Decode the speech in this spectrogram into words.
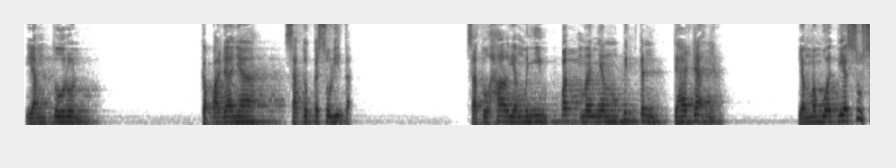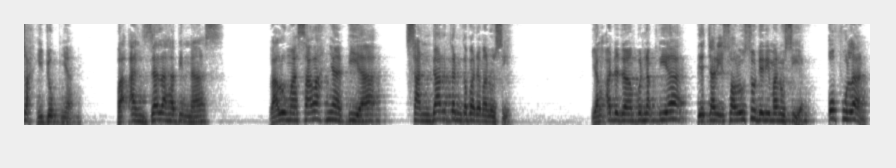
yang turun kepadanya satu kesulitan, satu hal yang menyimpat menyempitkan dadanya, yang membuat dia susah hidupnya. Fa'anzalaha bin nas. Lalu masalahnya dia sandarkan kepada manusia. Yang ada dalam benak dia, dia cari solusi dari manusia. Oh fulan,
